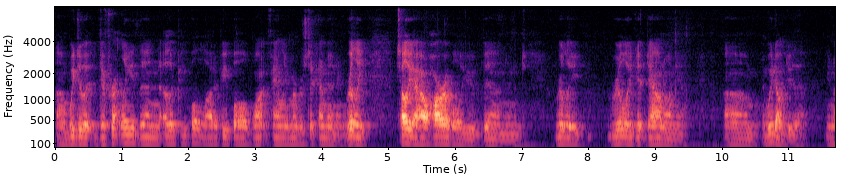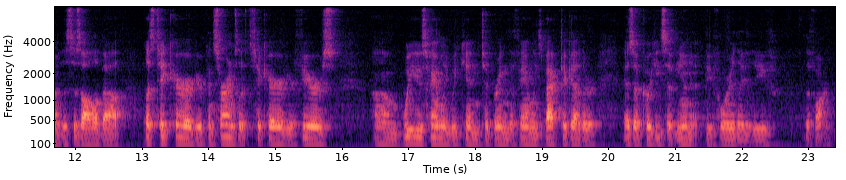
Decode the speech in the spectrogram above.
Um, we do it differently than other people. A lot of people want family members to come in and really tell you how horrible you've been and really, really get down on you. Um, and we don't do that. You know, this is all about let's take care of your concerns, let's take care of your fears. Um, we use Family Weekend to bring the families back together as a cohesive unit before they leave the farm.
